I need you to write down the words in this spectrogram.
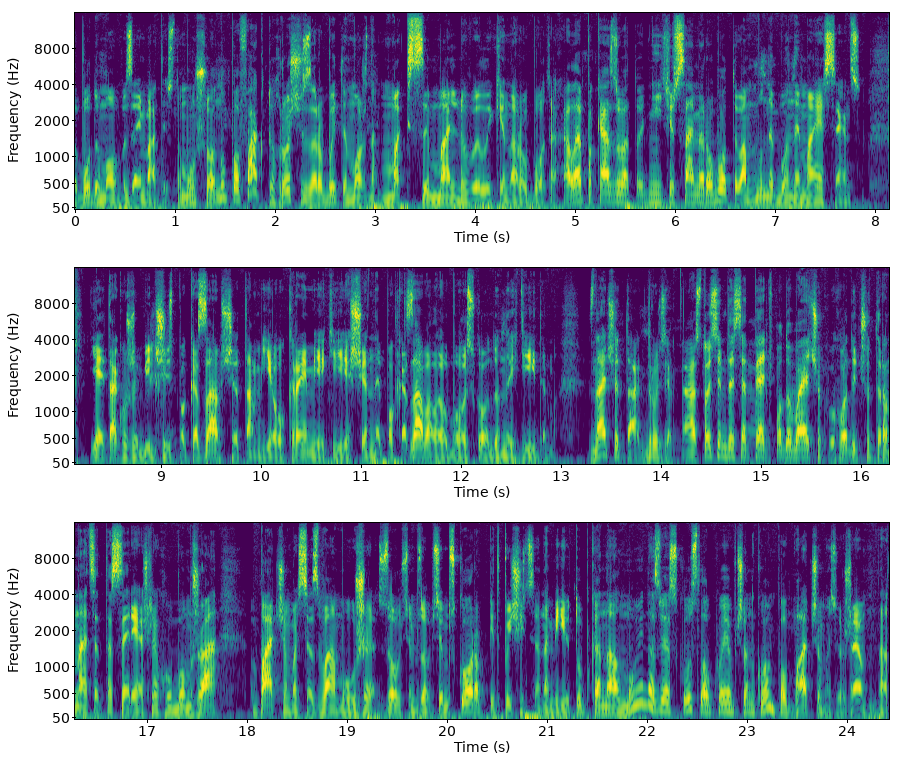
то будемо займатися. Тому що ну по факту гроші заробити можна максимально великі на роботах. Але показувати одні й ті ж самі роботи вам ну не бо немає сенсу. Я і так уже більшість показав, що там є окремі, які я ще не показав, але обов'язково до них дійдемо. Значить так, друзі, а 175 вподобайчик, виходить 14 серія шляху бомжа. Бачимося з вами уже зовсім зовсім скоро. Підпишіться на мій YouTube канал. Ну і на зв'язку з Славко Євченком. Побачимось уже на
